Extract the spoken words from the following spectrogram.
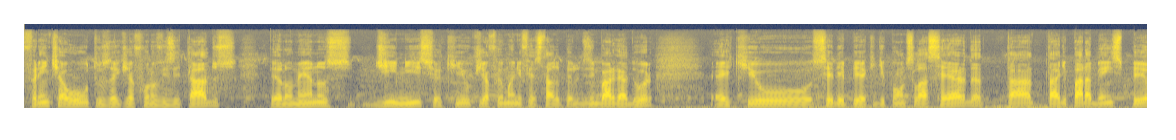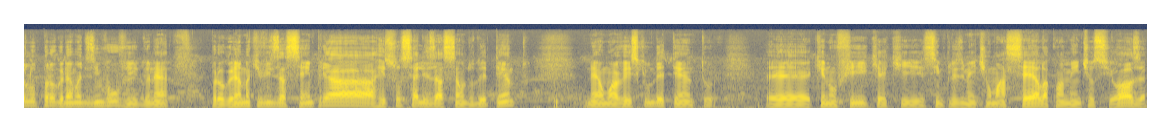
frente a outros aí que já foram visitados, pelo menos de início aqui, o que já foi manifestado pelo desembargador é que o CDP aqui de Pontes Lacerda tá, tá de parabéns pelo programa desenvolvido, né? Programa que visa sempre a ressocialização do detento, né? Uma vez que um detento é, que não fique aqui simplesmente em uma cela com a mente ociosa,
